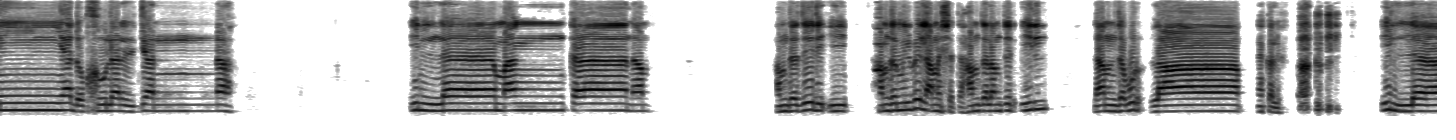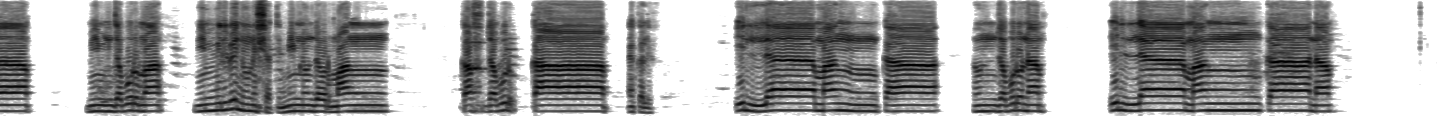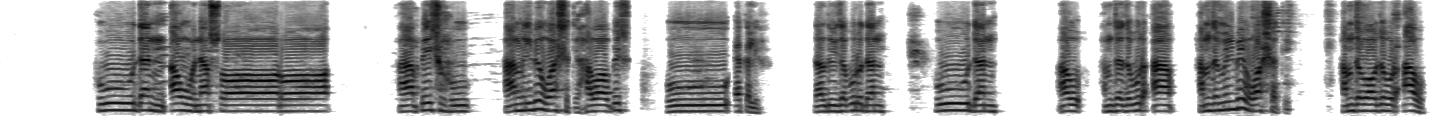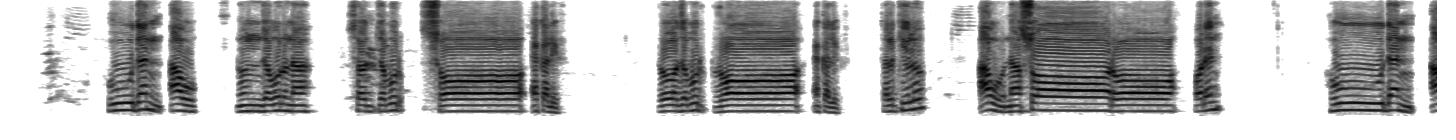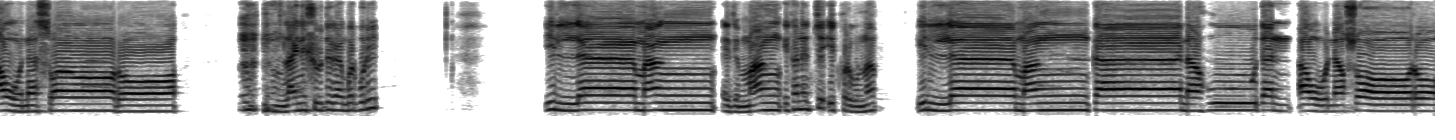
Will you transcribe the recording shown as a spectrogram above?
يدخل الجنة إلا من كان হামজা জের ই, হামজা মিলবে লামের সাথে। হামজা লামজের ইল, লাম জাবুর লা একালিফ ইল্লা, মিম জাবুর মা, মিম মিলবে নুনের সাথে। মিম নুন জাবুর মাং, কাফ জাবুর কা একালিফ ইল্লা মাং কা, নুন জাবুর না। ইল্লা মাং কানা হুদান আও নাসারা। হা পেশ হু। হা মিলবে ওয়ার সাথে। হাওয়া পেশ হু একালিফ দাল দুই জাবুর দান। হুদান আও হামজা জবর আ। হামজা মিলবে ওয়ার সাথে। হামজা ওয়াও জবর আও। হুদান আও। নুন জবর না। সদ জবর স একালিফ র জবর র একালিফ তাহলে কি হলো? আও না স র পড়েন। হুদান আও না স লাইনের শুরু থেকে একবার পড়ি। ইল্লা মাং, এই যে মাং এখানে হচ্ছে ইকফর গুণ না। ইল্লা মাং কানা হুদান আও নাসারা।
